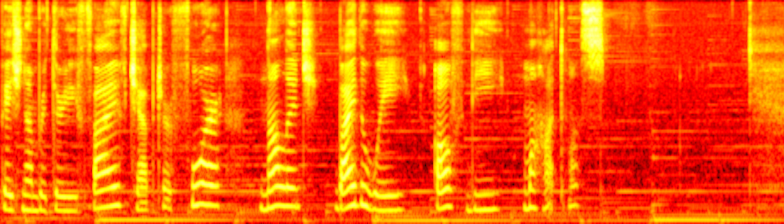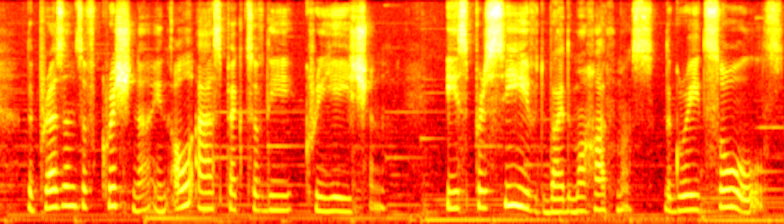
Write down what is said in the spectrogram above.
Page number 35, Chapter 4 Knowledge by the Way of the Mahatmas. The presence of Krishna in all aspects of the creation is perceived by the Mahatmas, the great souls,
